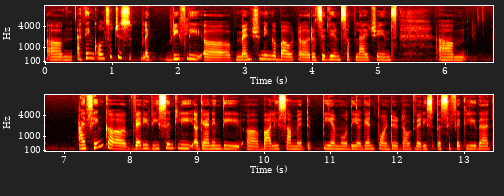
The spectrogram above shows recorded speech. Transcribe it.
Um, I think also just like briefly uh, mentioning about uh, resilient supply chains. Um, I think uh, very recently, again in the uh, Bali summit, PM Modi again pointed out very specifically that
